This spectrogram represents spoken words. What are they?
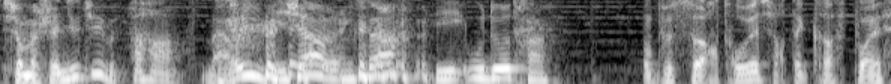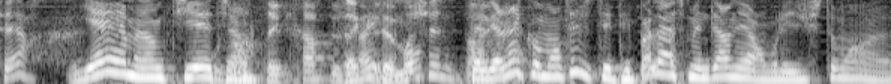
Sur ma chaîne YouTube. Haha. Bah oui, déjà, rien que ça, et où d'autres On peut se retrouver sur techcraft.fr. Yeah, maintenant que t'y es, Ou dans tiens. Techcraft de la semaine Exactement. prochaine, par T'avais rien commenté parce que t'étais pas là la semaine dernière, on voulait justement... euh,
